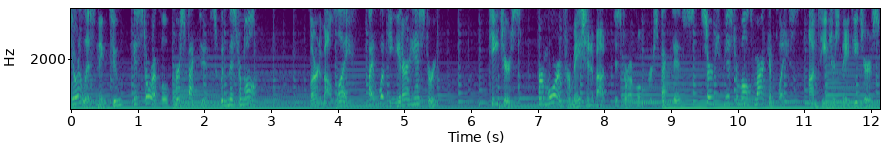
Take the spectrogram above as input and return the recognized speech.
You're listening to Historical Perspectives with Mr. Malt. Learn about life by looking at our history. Teachers, for more information about historical perspectives, search Mr. Malt's Marketplace on Teachers Pay Teachers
